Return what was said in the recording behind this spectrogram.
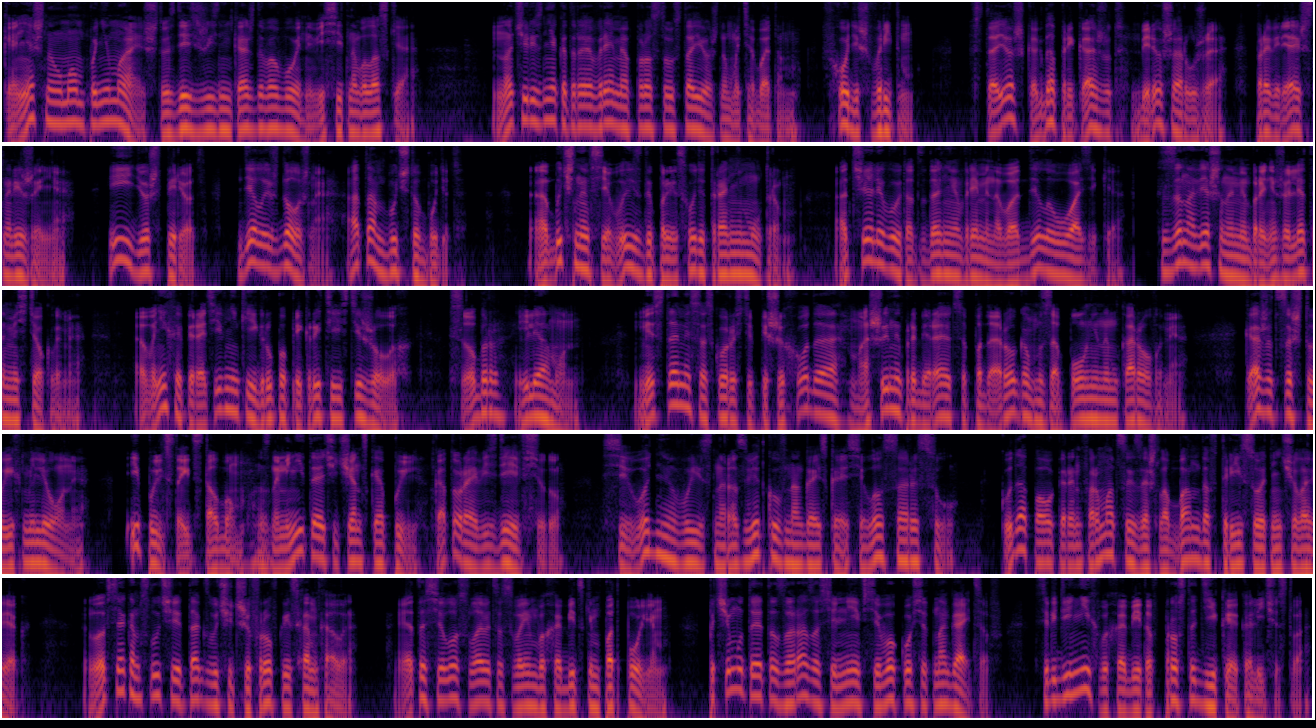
Конечно, умом понимаешь, что здесь жизнь каждого воина висит на волоске. Но через некоторое время просто устаешь думать об этом. Входишь в ритм. Встаешь, когда прикажут, берешь оружие, проверяешь снаряжение. И идешь вперед. Делаешь должное, а там будь что будет. Обычно все выезды происходят ранним утром — отчаливают от здания временного отдела УАЗики с занавешенными бронежилетами стеклами. В них оперативники и группа прикрытия из тяжелых, СОБР или ОМОН. Местами со скоростью пешехода машины пробираются по дорогам, заполненным коровами. Кажется, что их миллионы. И пыль стоит столбом, знаменитая чеченская пыль, которая везде и всюду. Сегодня выезд на разведку в Ногайское село Сарысу куда по оперинформации зашла банда в три сотни человек. Во всяком случае, так звучит шифровка из Ханкалы. Это село славится своим ваххабитским подпольем. Почему-то эта зараза сильнее всего косит нагайцев. Среди них ваххабитов просто дикое количество.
